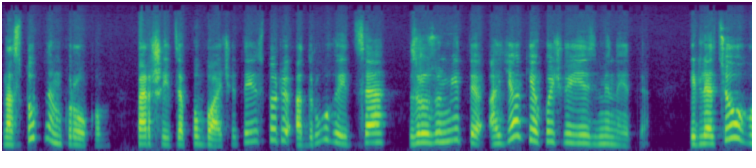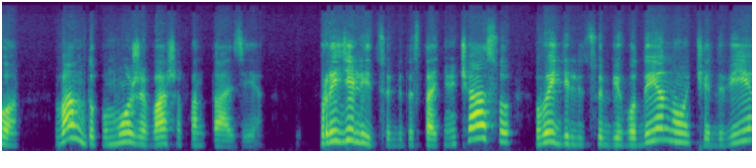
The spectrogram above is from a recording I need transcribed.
Наступним кроком, перший це побачити історію, а другий це зрозуміти, а як я хочу її змінити. І для цього вам допоможе ваша фантазія. Приділіть собі достатньо часу, виділіть собі годину чи дві,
